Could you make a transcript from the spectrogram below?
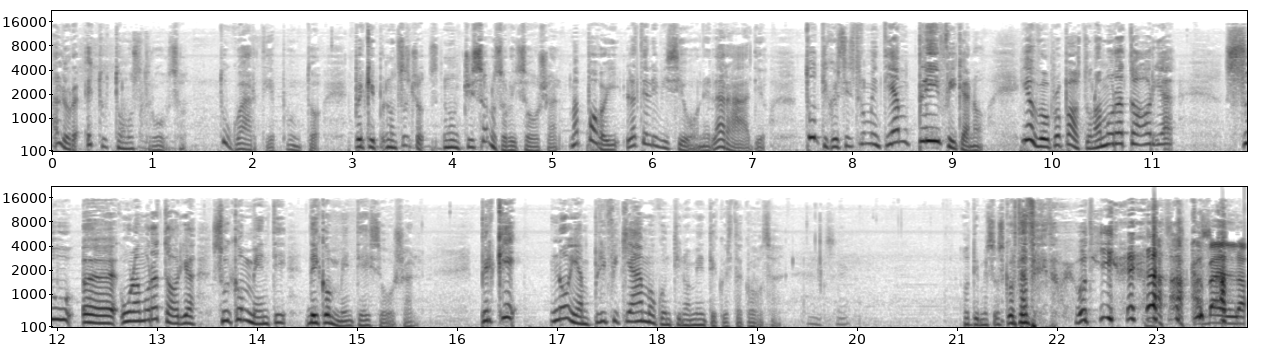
Allora, è tutto mostruoso. Tu guardi appunto, perché non, so- non ci sono solo i social, ma poi la televisione, la radio, tutti questi strumenti amplificano. Io avevo proposto una moratoria, su, eh, una moratoria sui commenti dei commenti ai social, perché noi amplifichiamo continuamente questa cosa. Oddio, mi sono scordata che dovevo dire. Scusate. bello.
